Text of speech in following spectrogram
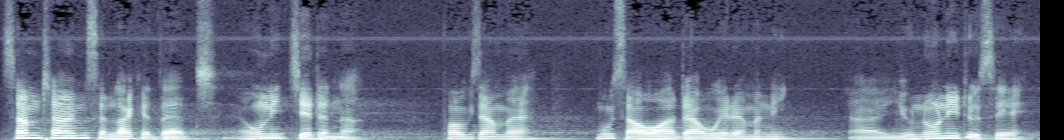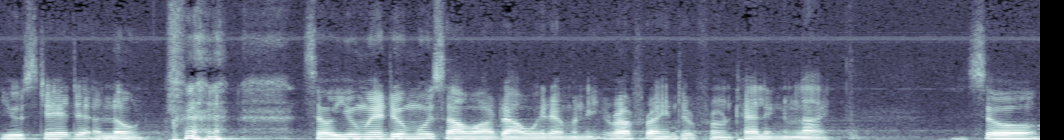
sometimes like that, only chetana. For example, musawada veramani. Uh, you no need to say, you stayed alone. So you may do musawada veramani, refrain from telling a lie. So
